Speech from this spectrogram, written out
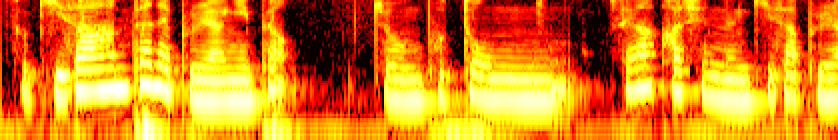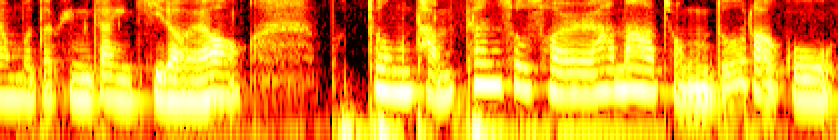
그래서 기사 한 편의 분량이 좀 보통 생각하시는 기사 분량보다 굉장히 길어요. 보통 단편 소설 하나 정도라고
